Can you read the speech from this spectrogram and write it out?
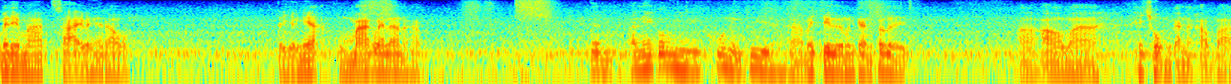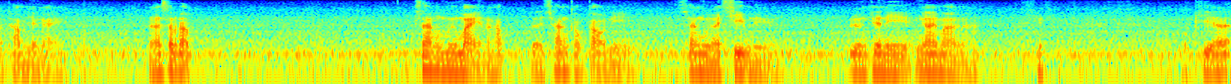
ไม่ได้มาร์กสายไว้ให้เรา แต่อย่างเนี้ยผมมาร์กไว้แล้วนะครับแต่อันนี้ก็มีคู่หนึ่งที่หาไม่เจอเหมือนกันก็เลย เอ่อเอามา ให้ชมกันนะครับว่าทำยังไงนะสำหรับ ช่างมือใหม่นะครับ แต่ช่างเก่าๆนี่ช่างมืออาชีพนี่เรื่องแค่นี้ง่ายมากนะฮะโอเคฮะ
